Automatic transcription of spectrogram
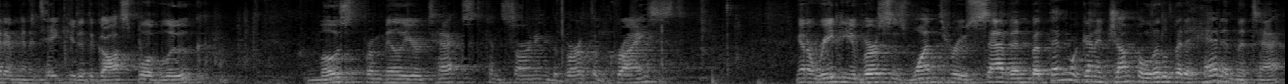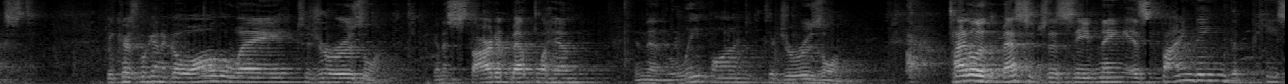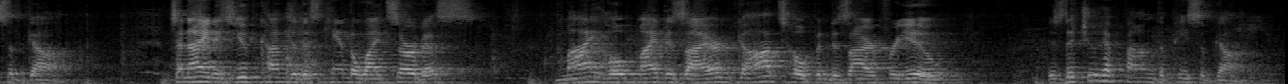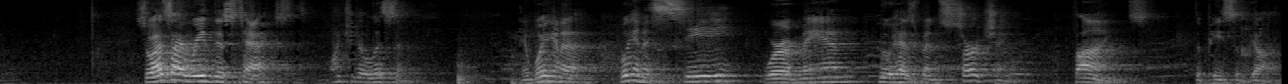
Tonight I'm going to take you to the Gospel of Luke, most familiar text concerning the birth of Christ. I'm going to read to you verses 1 through 7, but then we're going to jump a little bit ahead in the text because we're going to go all the way to Jerusalem. We're going to start in Bethlehem and then leap on to Jerusalem. Title of the message this evening is Finding the Peace of God. Tonight, as you've come to this candlelight service, my hope, my desire, God's hope and desire for you is that you have found the peace of God. So, as I read this text, I want you to listen. And we're going to we're going to see where a man who has been searching finds the peace of God.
